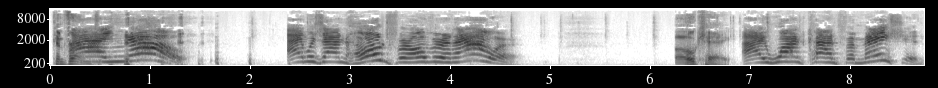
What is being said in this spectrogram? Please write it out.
Confirmed. I know. I was on hold for over an hour. Okay, I want confirmation.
